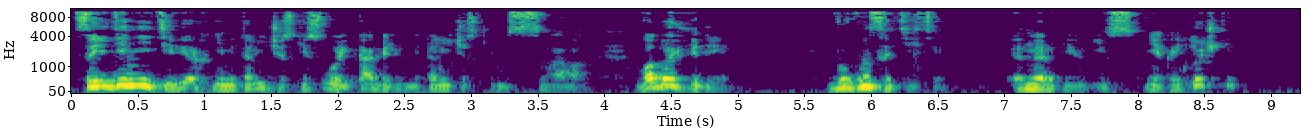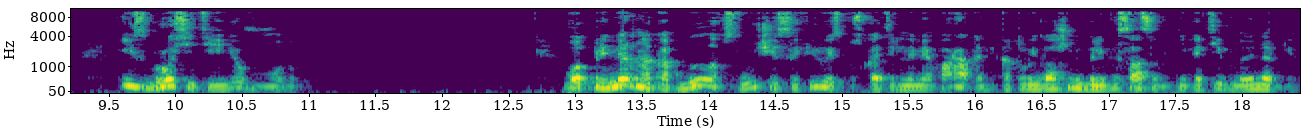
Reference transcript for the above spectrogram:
Соедините верхний металлический слой кабелем металлическим с а, водой в ведре. Вы высадите энергию из некой точки и сбросите ее в воду. Вот примерно как было в случае с эфироиспускательными аппаратами, которые должны были высасывать негативную энергию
